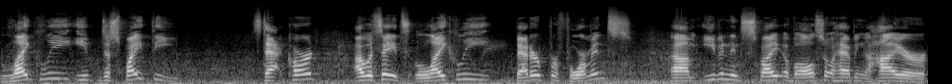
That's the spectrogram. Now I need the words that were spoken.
likely, despite the stat card, I would say it's likely better performance, um, even in spite of also having a higher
